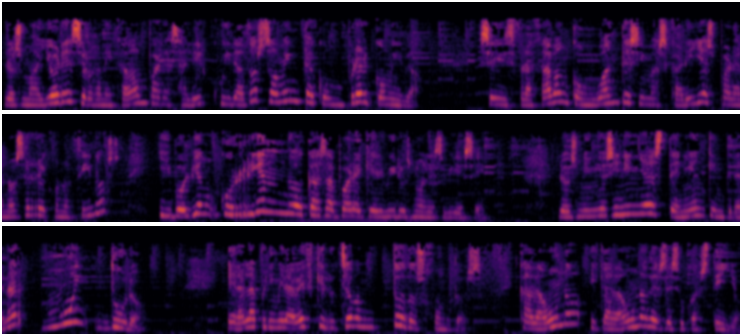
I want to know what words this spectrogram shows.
Los mayores se organizaban para salir cuidadosamente a comprar comida, se disfrazaban con guantes y mascarillas para no ser reconocidos y volvían corriendo a casa para que el virus no les viese. Los niños y niñas tenían que entrenar muy duro. Era la primera vez que luchaban todos juntos, cada uno y cada una desde su castillo,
